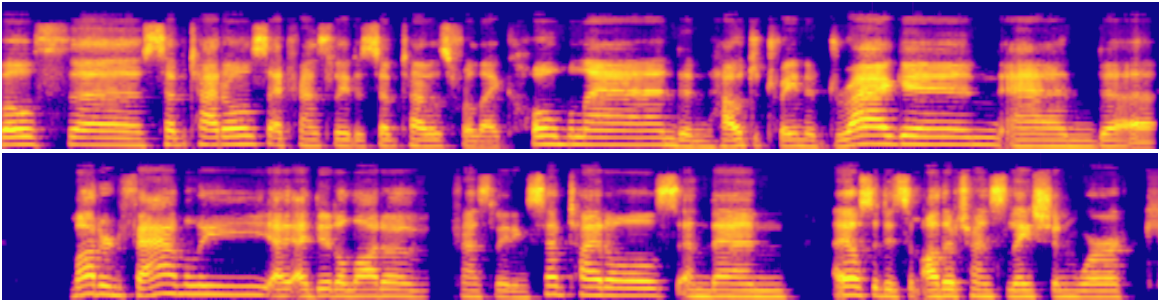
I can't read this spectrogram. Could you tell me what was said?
both uh, subtitles. I translated subtitles for like Homeland and How to Train a Dragon and uh, Modern Family. I, I did a lot of translating subtitles. And then I also did some other translation work.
